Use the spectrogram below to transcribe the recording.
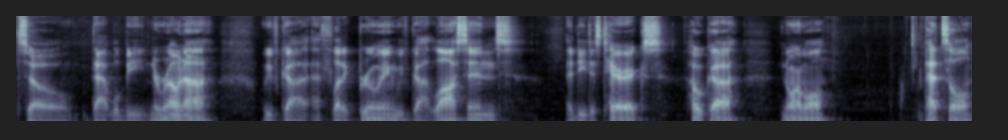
So that will be Nerona. We've got Athletic Brewing. We've got Lawson's, Adidas Terrex, Hoka, Normal, Petzl,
